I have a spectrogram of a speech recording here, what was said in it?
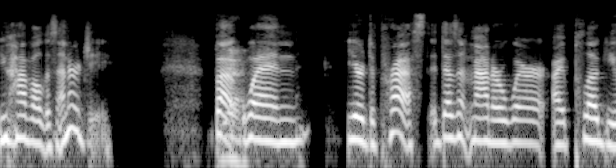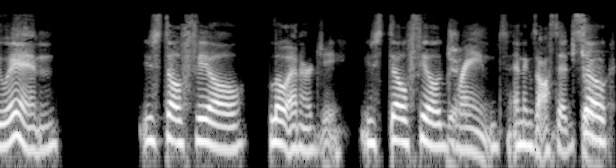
you have all this energy. But yeah. when you're depressed, it doesn't matter where I plug you in, you still feel low energy. You still feel drained yeah. and exhausted. Sure. So,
